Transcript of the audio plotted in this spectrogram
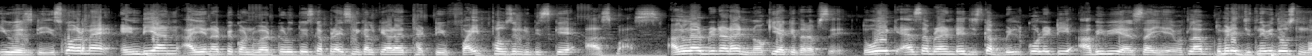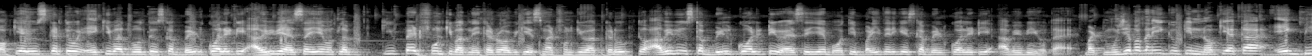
यूएसडी इसको अगर मैं इंडियन आईएनआर पे कन्वर्ट करूँ तो इसका प्राइस निकल के आ रहा है थर्टी फाइव के आसपास. अगला अपडेट आ रहा है नोकिया की तरफ़ से. तो एक ऐसा ब्रांड है जिसका बिल्ड क्वालिटी अभी भी ऐसा ही है. मतलब तो मेरे जितने भी दोस्त नोकिया यूज़ करते हो एक ही बात बोलते हैं, उसका बिल्ड क्वालिटी अभी भी ऐसा ही है मतलब कीपैड फ़ोन की बात नहीं कर रहा हूँ, अभी की स्मार्टफ़ोन की बात करूँ तो अभी भी उसका बिल्ड क्वालिटी वैसे ही है, बहुत ही बड़ी तरीके इसका बिल्ड क्वालिटी अभी भी होता है। बट मुझे पता नहीं क्योंकि नोकिया का एक भी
